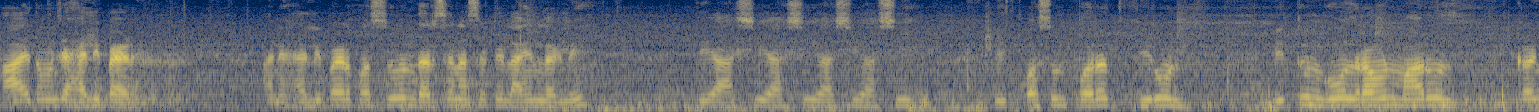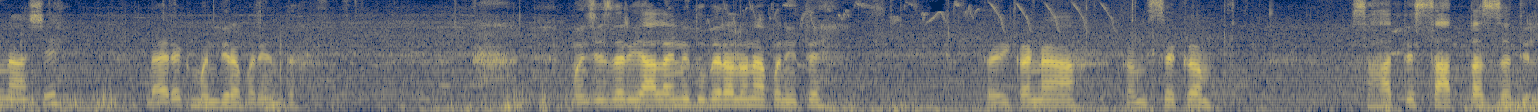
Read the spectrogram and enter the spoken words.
हा आहे तो म्हणजे हॅलिपॅड आणि हॅलिपॅडपासून दर्शनासाठी लाईन लागली. ती अशी अशी अशी अशी. इथपासून परत फिरून इथून गोल राऊंड मारून इकडनं अशी डायरेक्ट मंदिरापर्यंत. म्हणजे जर या लाईनीत उभे राहिलो ना आपण इथे तर इकडनं कमसे कम सहा ते सात तास जातील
